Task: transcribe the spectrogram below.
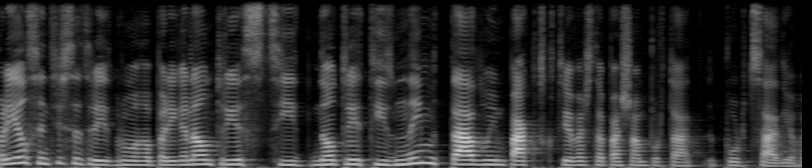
Para ele sentir-se atraído por uma rapariga não teria, sido, não teria tido nem metade do impacto que teve esta paixão por, por Tsadio.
